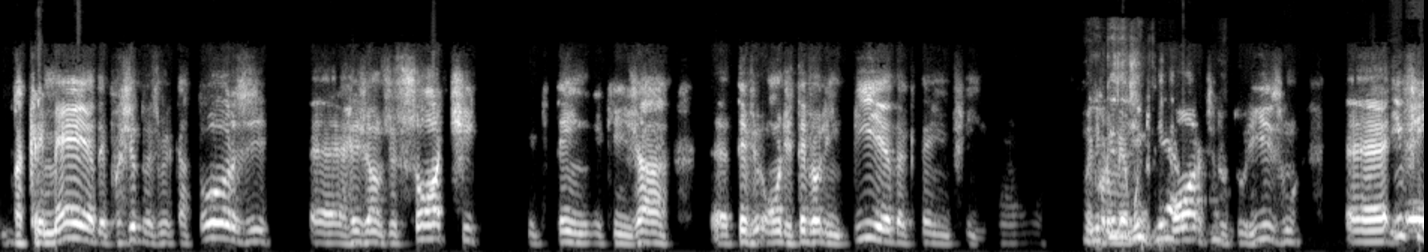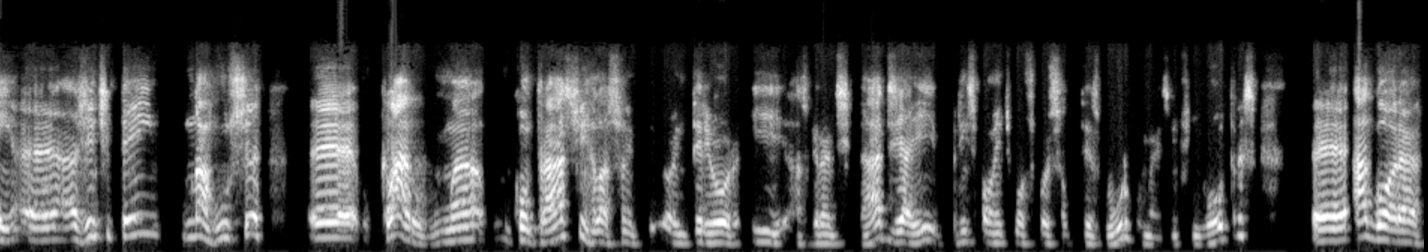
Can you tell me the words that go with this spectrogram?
da Crimeia, depois de 2014, é, região de Sochi, que, tem, que já é, teve, onde teve a Olimpíada, que tem, enfim, uma economia muito forte do turismo. É, enfim, é, a gente tem na Rússia, é, claro, uma, um contraste em relação ao interior e às grandes cidades, e aí principalmente Moscou e São Petersburgo, mas enfim, outras. É, agora,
